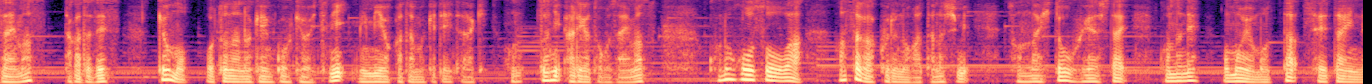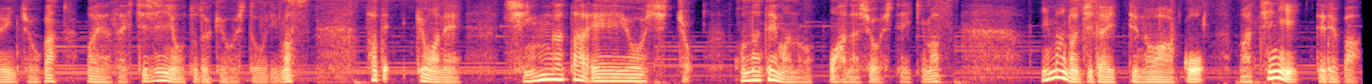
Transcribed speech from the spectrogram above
ざいます。高田です。今日も大人の健康教室に耳を傾けていただき本当にありがとうございます。この放送は朝が来るのが楽しみ。そんな人を増やしたい。こんなね思いを持った生体院の院長が毎朝7時にお届けをしております。さて今日はね新型栄養失調。こんなテーマのお話をしていきます。今の時代っていうのはこう街に出れば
